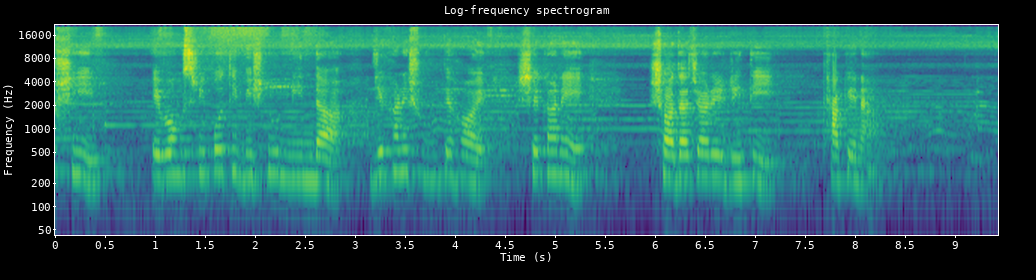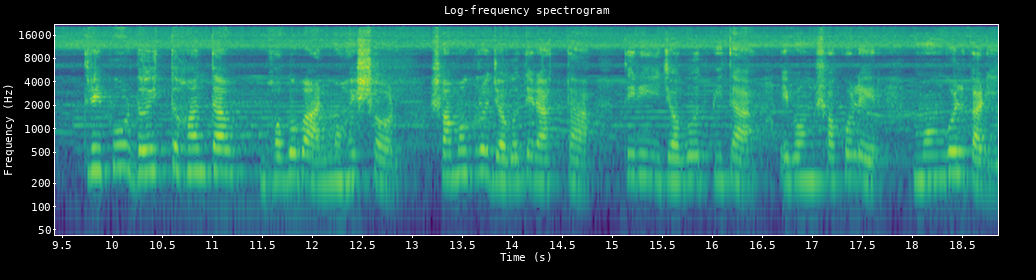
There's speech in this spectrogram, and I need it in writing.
শিব এবং শ্রীপতি বিষ্ণুর নিন্দা যেখানে শুনতে হয়, সেখানে সদাচারের রীতি থাকে না। ত্রিপুর দৈত্যহন্তা ভগবান মহেশ্বর, সমগ্র জগতের আত্মা, তিনি জগৎ পিতা এবং সকলের মঙ্গলকারী।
